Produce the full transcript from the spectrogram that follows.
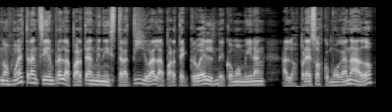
nos muestran siempre la parte administrativa, la parte cruel de cómo miran a los presos como ganado.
